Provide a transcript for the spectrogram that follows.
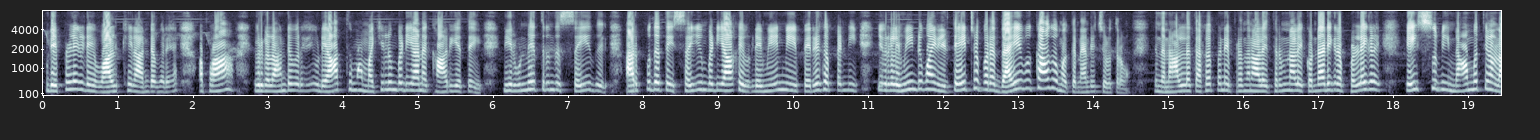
உடைய பிள்ளைகளுடைய வாழ்க்கையில் ஆண்டவரே அப்பா இவர்கள் ஆண்டவரே உடைய ஆத்மா மகிழும்படியான காரியத்தை நீர் உன்னத்திலிருந்து செய்து அற்புதத்தை செய்யும்படியாக இவருடைய மேன்மையை பெருக பண்ணி இவர்களை மீண்டுமாய் நீர் தேற்றப்பெற தயவுக்காக உமக்கு நன்றி செலுத்துகிறோம் இந்த நாளில் தகப்பனை பிறந்த நாளை திருநாளை கொண்டாடுகிற பிள்ளைகளை ஏசுபி நாமத்தினால்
